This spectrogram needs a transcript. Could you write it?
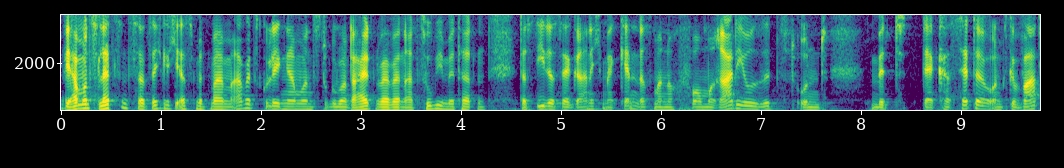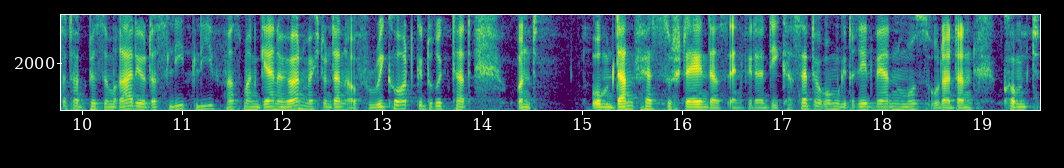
Wir haben uns letztens tatsächlich erst mit meinem Arbeitskollegen haben wir uns darüber unterhalten, weil wir einen Azubi mit hatten, dass die das ja gar nicht mehr kennen, dass man noch vorm Radio sitzt und mit der Kassette und gewartet hat, bis im Radio das Lied lief, was man gerne hören möchte und dann auf Record gedrückt hat und um dann festzustellen, dass entweder die Kassette umgedreht werden muss oder dann kommt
